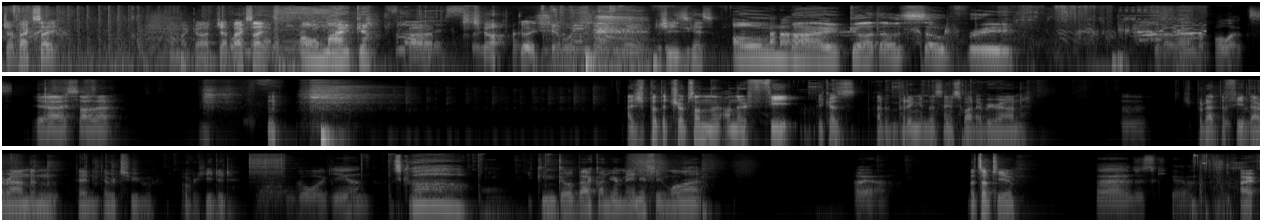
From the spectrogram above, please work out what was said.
Jett back sight. Oh my god. Jett back sight. Oh my god. Flawless. Good shit, boys. Jeez, guys. Oh my god. That was so free. Dude, I ran out of bullets. Yeah, I saw that. I just put the trips on the on their feet because I've been putting it in the same spot every round. Mm. Just put it at the feet that round and they, they were too overheated. Go again? Let's go. You can go back on your main if you want. Oh yeah. That's up to you. Uh, just kill. All right.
